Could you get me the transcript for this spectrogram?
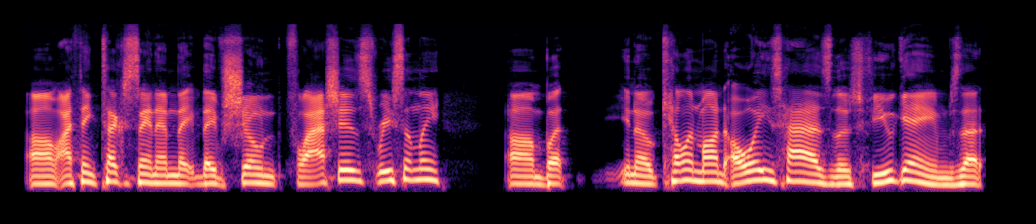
Um, I think Texas A&M they they've shown flashes recently. Um, but you know, Kellen Mond always has those few games that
